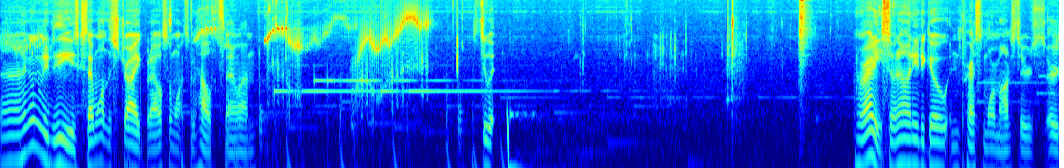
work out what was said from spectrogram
Uh, I think I'm gonna do these because I want the strike, but I also want some health. So um, let's do it. Alrighty, so now I need to go and press more monsters or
